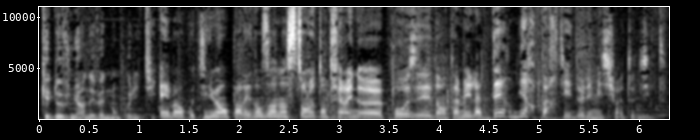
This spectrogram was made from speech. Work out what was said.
qui est devenu un événement politique. Eh ben, on continue à en parler dans un instant, le temps de faire une pause et d'entamer la dernière partie de l'émission. À tout de suite.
